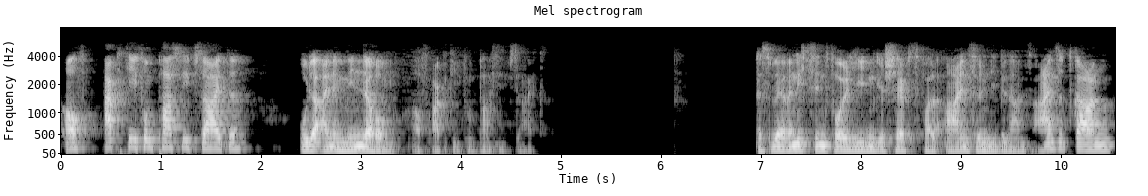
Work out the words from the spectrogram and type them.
auf Aktiv- und Passivseite oder eine Minderung auf Aktiv- und Passivseite. Es wäre nicht sinnvoll, jeden Geschäftsfall einzeln in die Bilanz einzutragen.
